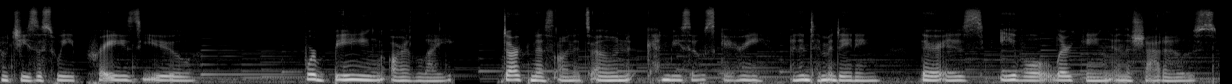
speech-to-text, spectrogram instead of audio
Oh, Jesus, we praise you for being our light. Darkness on its own can be so scary and intimidating. There is evil lurking in the shadows.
